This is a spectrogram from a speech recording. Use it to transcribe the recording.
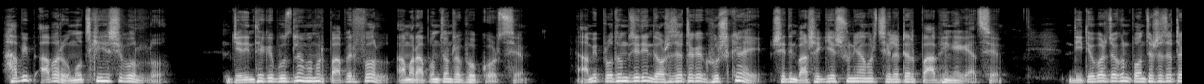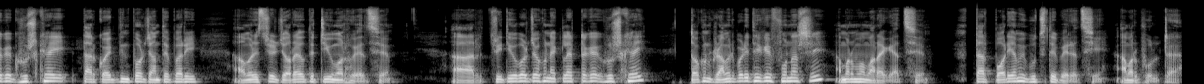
হাবিব আবারও মুচকি হেসে বলল, যেদিন থেকে বুঝলাম আমার পাপের ফল, আমার আপনজনরা ভোগ করছে। আমি প্রথম যেদিন দশ হাজার টাকা ঘুষ খাই, সেদিন বাসায় গিয়ে শুনি আমার ছেলেটার পা ভেঙে গেছে। দ্বিতীয়বার যখন পঞ্চাশ হাজার টাকা ঘুষ খাই, তার কয়েকদিন পর জানতে পারি আমার স্ত্রীর জরায়ুতে টিউমার হয়েছে। আর তৃতীয়বার যখন এক লাখ টাকা ঘুষ খাই, তখন গ্রামের বাড়ি থেকে ফোন আসে, আমার মা মারা গেছে। তারপরে আমি বুঝতে পেরেছি আমার ভুলটা।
